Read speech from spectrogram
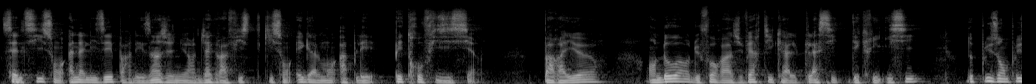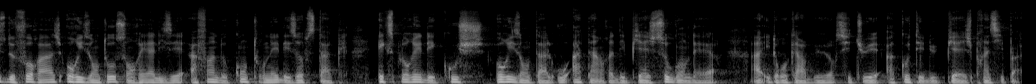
Celles-ci sont analysées par des ingénieurs diagraphistes qui sont également appelés pétrophysiciens. Par ailleurs, en dehors du forage vertical classique décrit ici, de plus en plus de forages horizontaux sont réalisés afin de contourner des obstacles, explorer des couches horizontales ou atteindre des pièges secondaires à hydrocarbures situés à côté du piège principal.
